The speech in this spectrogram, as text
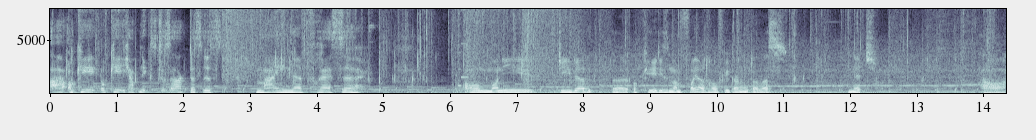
Ah, okay, okay, ich habe nichts gesagt. Das ist meine Fresse. Oh, Money, die werden... Äh, okay, die sind am Feuer draufgegangen, oder was? Nett. Oh.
